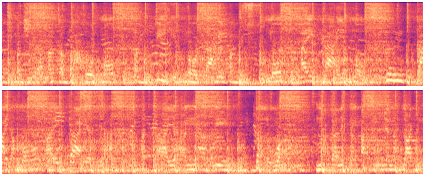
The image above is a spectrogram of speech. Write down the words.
tayo di maghirap ang trabaho mo. Pagbutihin mo dahil pag gusto mo ay kaya mo. Kung kaya mo ay kaya niya. At kaya nating dalawa. Magalit ng akin yan ang laging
